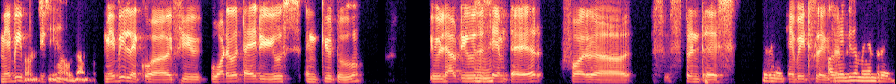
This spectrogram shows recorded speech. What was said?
Maybe it- see how that. maybe like uh, if you whatever tire you use in Q2, you will have to use the Mhm. same tire for uh, sprint race. works. Maybe it's like Or that. maybe the main race,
